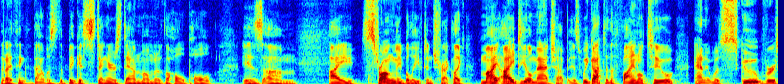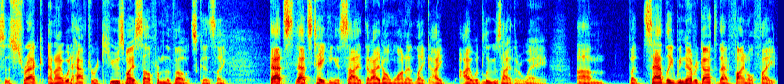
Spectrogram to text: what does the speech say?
that I think that that was the biggest stingers down moment of the whole poll. Is um, I strongly believed in Shrek. Like my ideal matchup is we got to the final two and it was Scoob versus Shrek, and I would have to recuse myself from the votes because like that's that's taking a side that I don't want to like I I would lose either way. Um, but sadly, we never got to that final fight.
